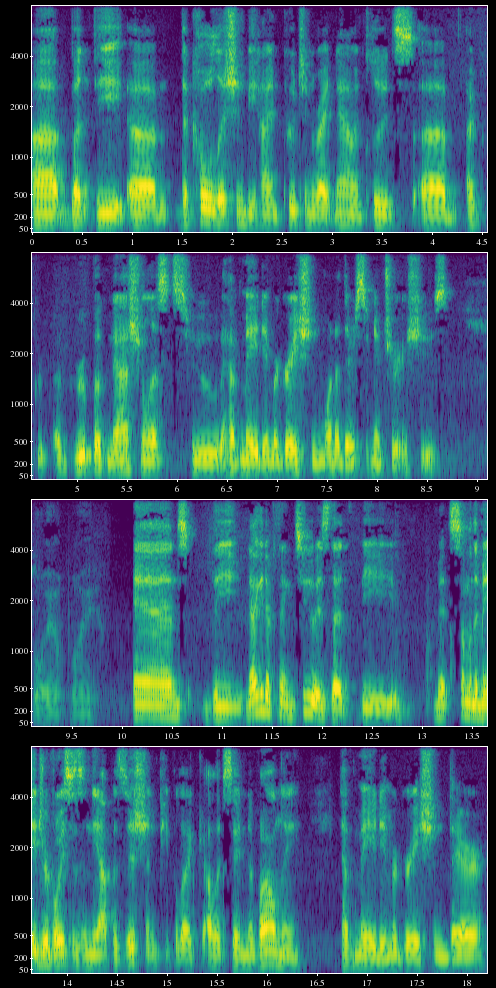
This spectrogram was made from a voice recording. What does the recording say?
Uh, but the um, the coalition behind Putin right now includes uh, a, gr- a, group of nationalists who have made immigration one of their signature issues. Boy, oh boy! And the negative thing too is that the some of the major voices in the opposition, people like Alexei Navalny, have made immigration their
